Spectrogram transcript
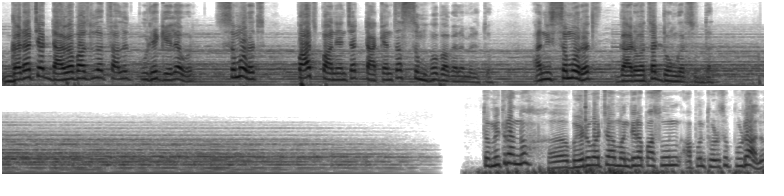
गडाच्या डाव्या बाजूला चालत पुढे गेल्यावर समोरच पाच पाण्यांच्या टाक्यांचा समूह बघायला मिळतो आणि समोरच गाढवाचा डोंगर सुद्धा. तर मित्रांनो भैरवाच्या मंदिरापासून आपण थोडंसं पुढं आलो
